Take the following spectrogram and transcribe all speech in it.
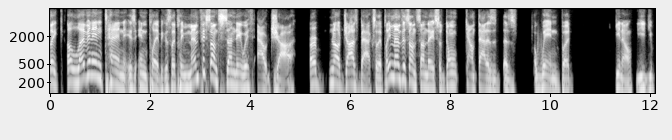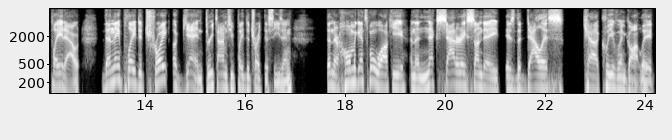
like 11 and 10 is in play because they play Memphis on Sunday without Ja. Or no, Ja's back. So they play Memphis on Sunday. So don't count that as, as a win, but you know, you, you play it out. Then they play Detroit again. Three times you've played Detroit this season. Then they're home against Milwaukee. And then next Saturday, Sunday is the Dallas Cleveland gauntlet.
